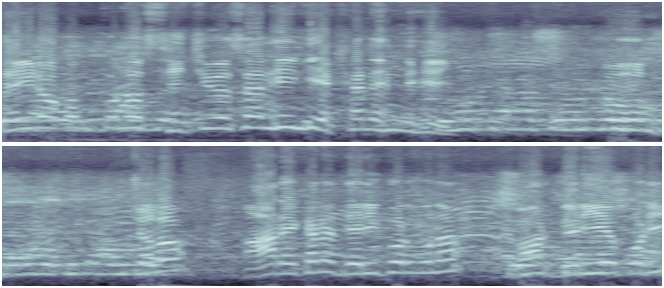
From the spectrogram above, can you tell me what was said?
সেই রকম কোনো সিচুয়েশানই এখানে নেই। তো চলো আর এখানে দেরি করব না, এবার বেরিয়ে পড়ি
